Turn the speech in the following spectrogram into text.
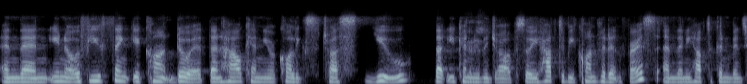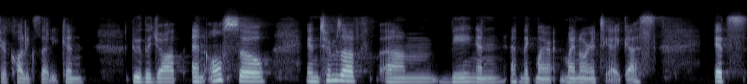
And then, you know, if you think you can't do it, then how can your colleagues trust you that you can yes. do the job? So you have to be confident first, and then you have to convince your colleagues that you can do the job. And also, in terms of um, being an ethnic mi- minority, I guess it's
